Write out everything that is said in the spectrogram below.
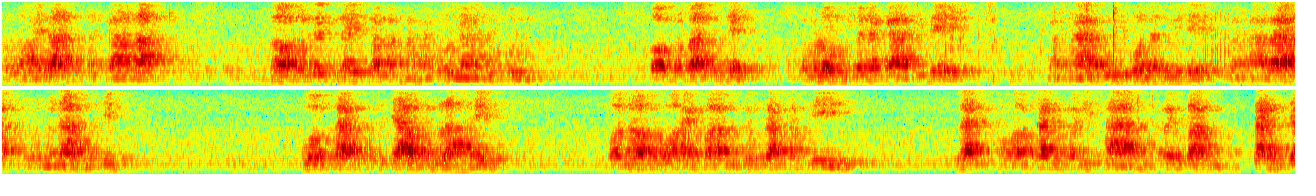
ถวายราชสักการะน้อมรำลึกในพระมหากรุณาธิคุณ ของพระบาทสมเด็จพระบรมชนากาธิเบศรมหาภูมิพลอดุลยเดชมหาราชบรมนาถบพิตร พวงข้าพระพุทธเจ้าทั้งหลาย ขอน้อมถวายความจงรักภักดี และขอตั้งปณิธานด้วยความตั้งใจ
